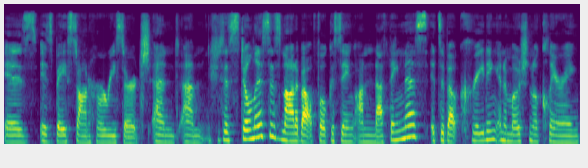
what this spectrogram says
is is based on her research, and um, she says stillness is not about focusing on nothingness. It's about creating an emotional clearing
